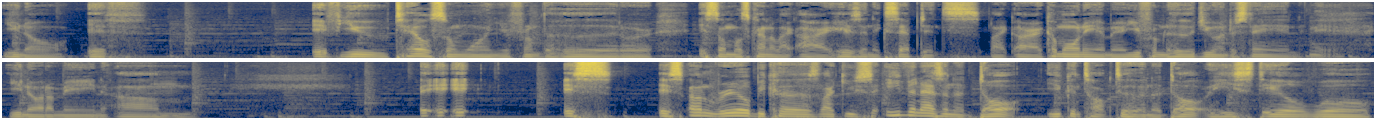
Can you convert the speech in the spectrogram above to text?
you know, if if you tell someone you're from the hood, or it's almost kind of like, all right, here's an acceptance. Like, all right, come on in, man. you're from the hood, you understand. yeah, You know what I mean? Um, it, it, it it's it's unreal because, like you said, even as an adult, you can talk to an adult and he still will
